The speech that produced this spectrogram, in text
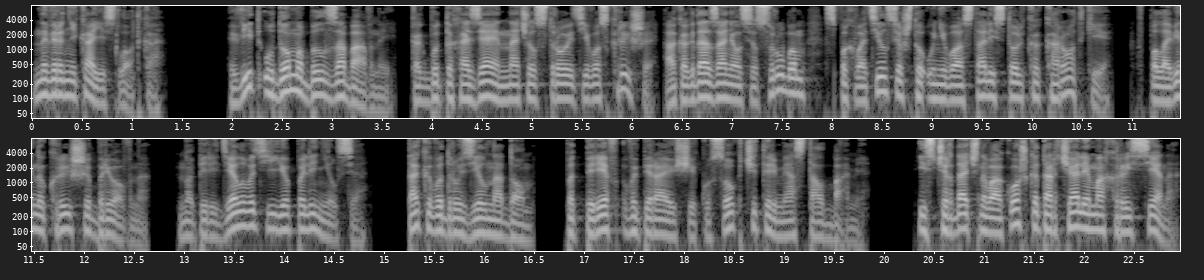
наверняка есть лодка. Вид у дома был забавный. как будто хозяин начал строить его с крыши, а когда занялся срубом, спохватился, что у него остались только короткие, в половину крыши бревна, но переделывать ее поленился. Так и водрузил на дом, подперев выпирающий кусок четырьмя столбами. Из чердачного окошка торчали махры сена.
